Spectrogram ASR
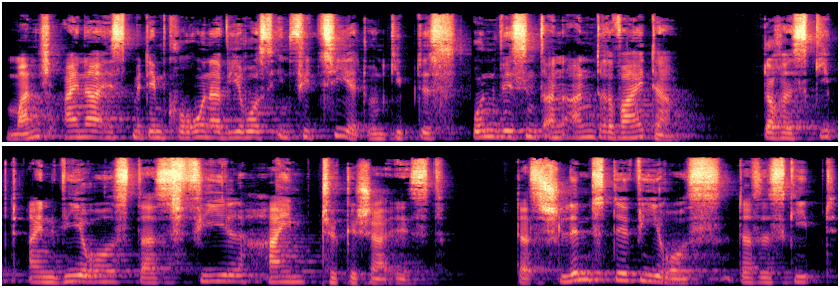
Manch einer ist mit dem Coronavirus infiziert und gibt es unwissend an andere weiter. Doch es gibt ein Virus, das viel heimtückischer ist. Das schlimmste Virus, das es gibt,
